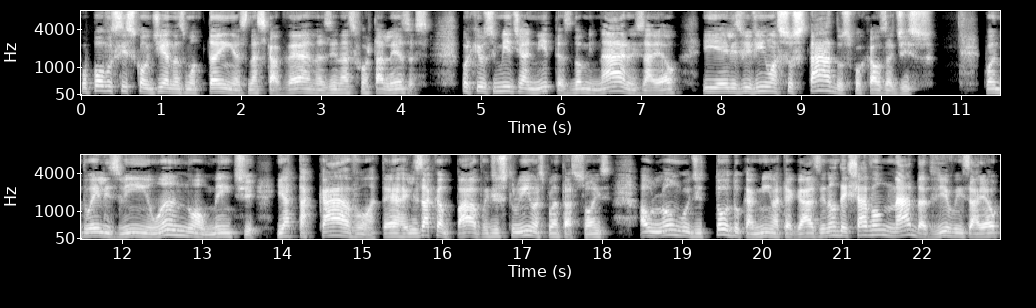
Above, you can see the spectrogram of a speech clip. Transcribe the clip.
O povo se escondia nas montanhas, nas cavernas e nas fortalezas, porque os midianitas dominaram Israel e eles viviam assustados por causa disso quando eles vinham anualmente e atacavam a terra, eles acampavam e destruíam as plantações ao longo de todo o caminho até Gaza e não deixavam nada vivo em Israel,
